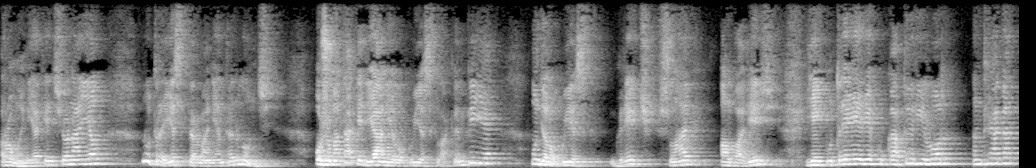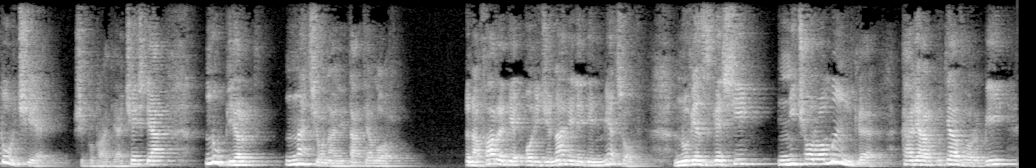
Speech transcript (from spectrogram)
România, atenționa el, nu trăiesc permanent în munți. O jumătate de ani locuiesc la câmpie, unde locuiesc greci, slavi, albanezi, ei cu trăiere cu catârii lor întreaga Turcie și cu toate acestea nu pierd naționalitatea lor. În afară de originarele din Mețov, nu veți găsi nicio româncă care ar putea vorbi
